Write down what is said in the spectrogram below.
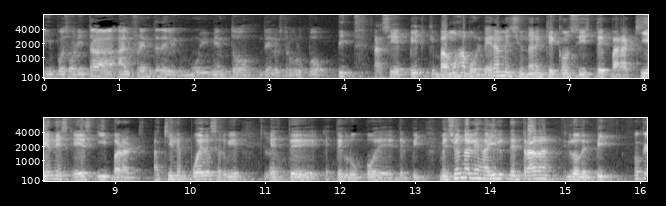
Y pues ahorita al frente del movimiento de nuestro grupo PIT. Así es, PIT. Vamos a volver a mencionar en qué consiste, para quiénes es y para a quién le puede servir este, este grupo de, del PIT. Menciónales ahí de entrada lo del PIT. Ok,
